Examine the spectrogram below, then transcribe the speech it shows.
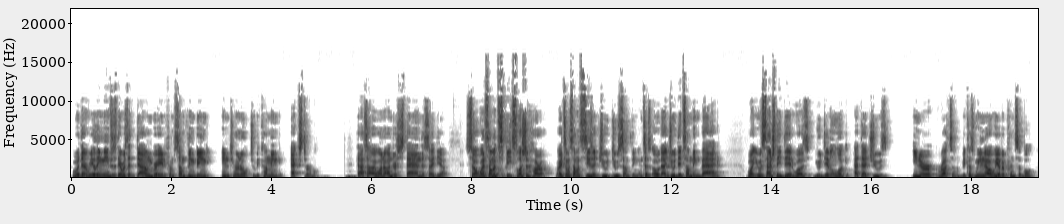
what that really means is there was a downgrade from something being internal to becoming external. That's how I want to understand this idea. So when someone speaks lashon hara, right? So when someone sees a Jew do something and says, "Oh, that Jew did something bad," what you essentially did was you didn't look at that Jew's inner ratzon because we know we have a principle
